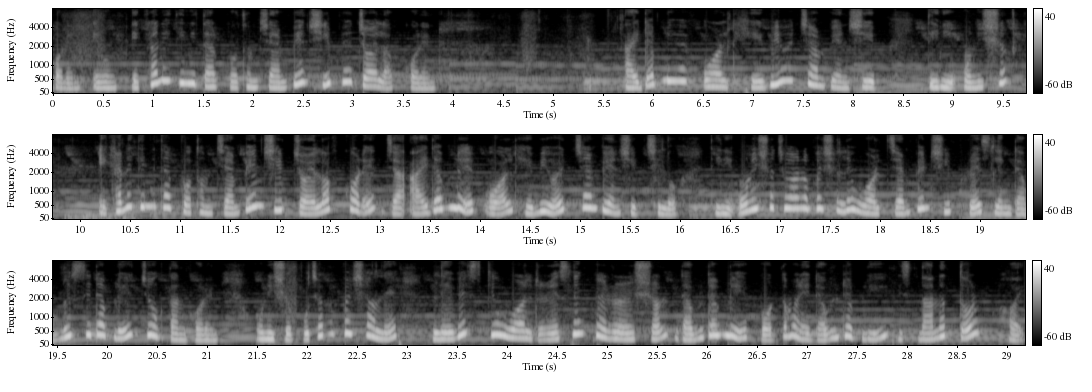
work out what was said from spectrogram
করেন এবং এখানে তিনি তার প্রথম চ্যাম্পিয়নশিপে জয়লাভ করেন। আইডাব্লিউএফ ওয়ার্ল্ড হেভিওয়েট চ্যাম্পিয়নশিপ তিনি উনিশশো এখানে তিনি তার প্রথম চ্যাম্পিয়নশিপ জয়লাভ করে, যা আইডাব্লিউএফ ওয়ার্ল্ড হেভিওয়েট চ্যাম্পিয়নশিপ ছিল। তিনি উনিশশো চুরানব্বই সালে ওয়ার্ল্ড চ্যাম্পিয়নশিপ রেসলিং ডাব্লিউসিডাব্লিউ যোগদান করেন। উনিশশো পঁচানব্বই সালে Levesque World Wrestling Federation W W বর্তমানে ডাব্লিউডাব্লিউ স্নানান্তর হয়।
